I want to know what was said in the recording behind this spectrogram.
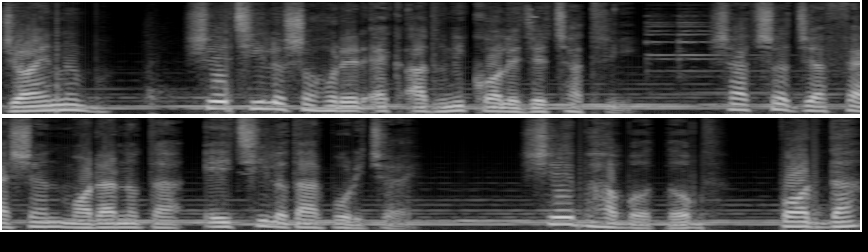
জয়নব, সে ছিল শহরের এক আধুনিক কলেজের ছাত্রী। সাজসজ্জা, ফ্যাশন, মডার্নতা, এই ছিল তার পরিচয়। সে ভাবত, পর্দা,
